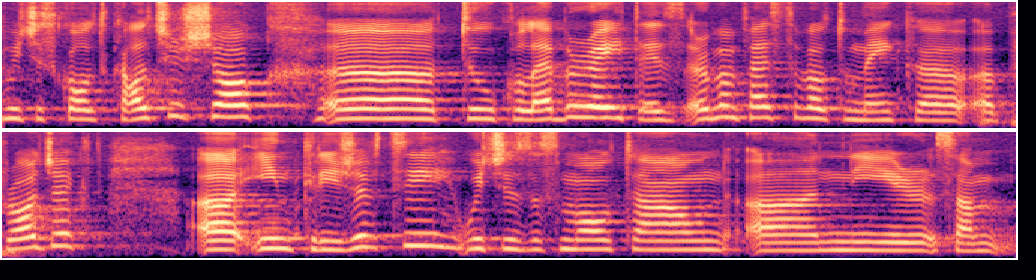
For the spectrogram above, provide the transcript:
which is called Culture Shock uh, to collaborate as urban festival to make a, a project uh, in Križevci, which is a small town uh, near some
